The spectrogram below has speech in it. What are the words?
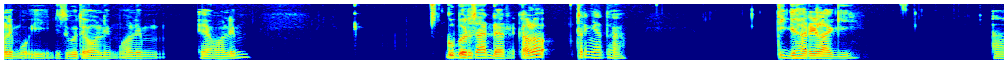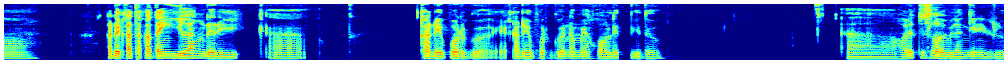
Olim UI disebutnya Olim Olim ya Olim. Gue baru sadar kalau ternyata tiga hari lagi uh, ada kata-kata yang hilang dari uh, kadepor gue ya kadepor gue namanya Khalid gitu. Uh, Khalid tuh selalu bilang gini dulu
